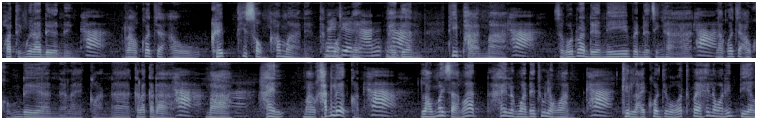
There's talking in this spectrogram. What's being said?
พอถึงเวลาเดือนหนึ่งค่ะ เราก็จะเอาคลิปที่ส่งเข้ามาเนี่ยทั้งหมดในเดือนเนี่ยนั้นในค่ะเดือนที่ผ่านมาค่ะสมมติว่าเดือนนี้เป็นเดือนสิงหาค่ะเราก็จะเอาของเดือนอะไรก่อนหน้ากรกฎาค่ะมาอ่าให้มาคัดเลือกก่อนค่ะเราไม่สามารถให้รางวัลได้ทุกรางวัลค่ะคือหลายคนจะบอกว่าทำไมให้รางวัลนิดเดียว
